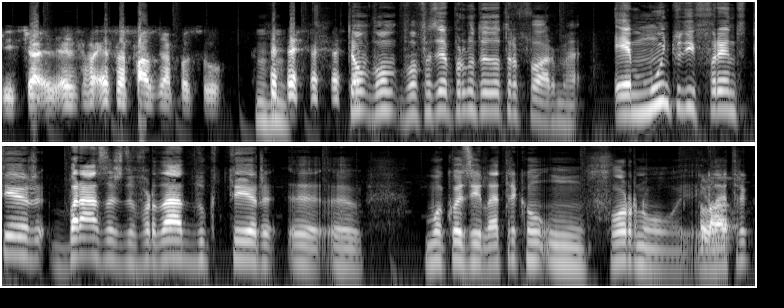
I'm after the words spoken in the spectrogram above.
Isso já- essa, essa fase já passou. Uhum. Então vou, vou fazer a pergunta de outra forma. É muito diferente ter brasas de verdade do que ter eh, eh, uma coisa elétrica, um forno Claro. elétrico?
